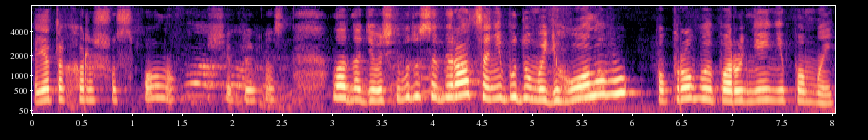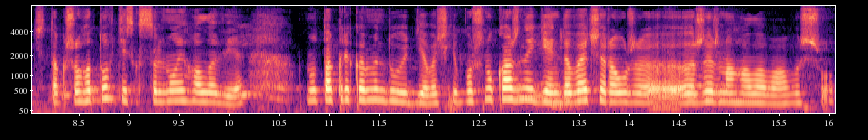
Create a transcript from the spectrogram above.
А я так хорошо спала. Вообще прекрасно. Ладно, девочки, буду собираться, не буду мыть голову. Попробую пару дней не помыть. Так что готовьтесь к сольной голове. Ну, так рекомендую, девочки. Потому что ну, каждый день до вечера уже э, жирная голова. Вы что?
